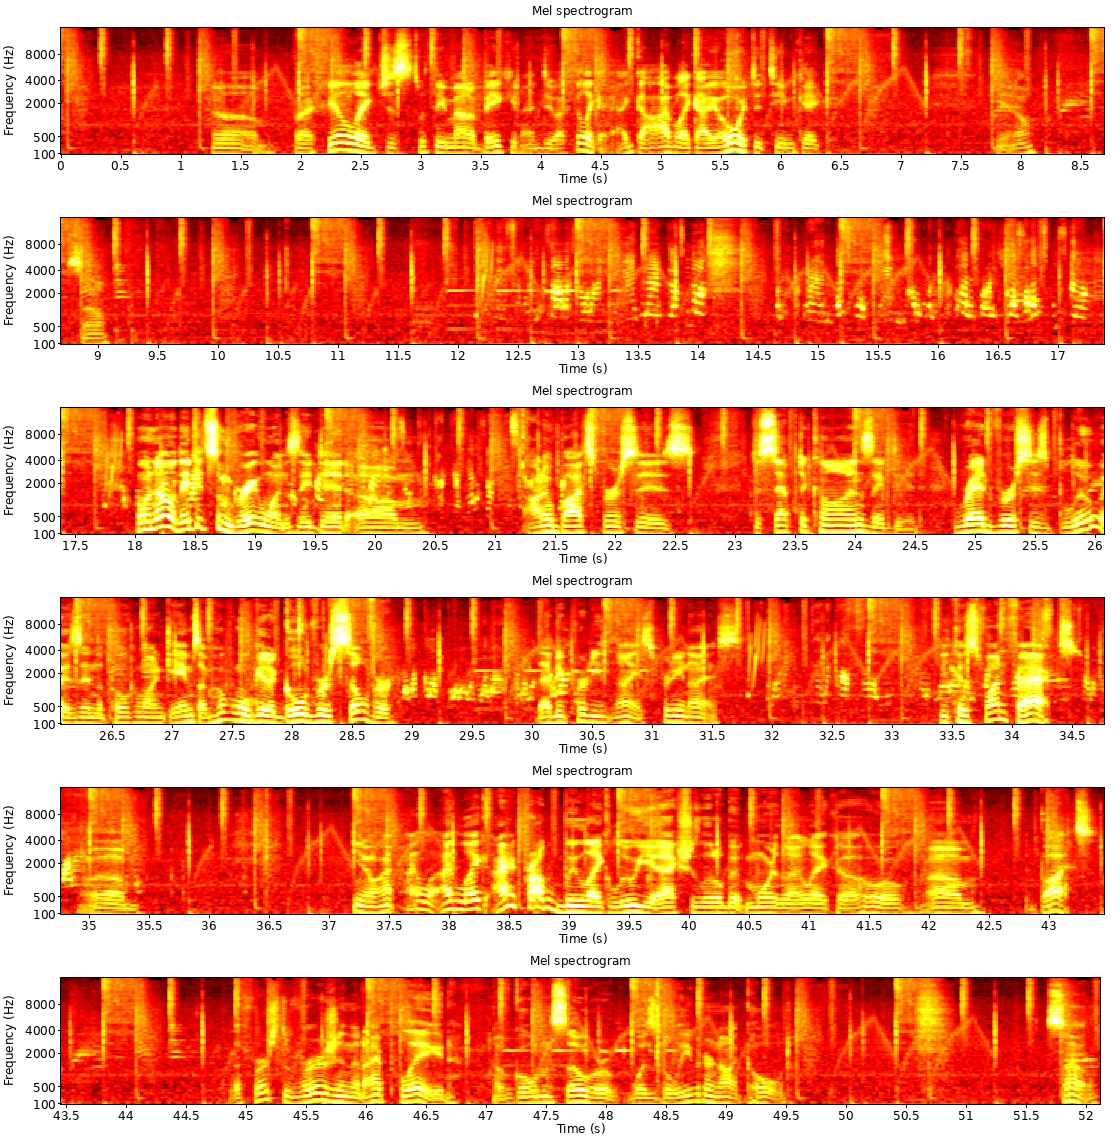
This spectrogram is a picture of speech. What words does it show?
Um, but I feel like just with the amount of baking I do, I feel like I, I got, like I owe it to Team Cake. You know, so. Well, no, they did some great ones. They did um, Autobots versus Decepticons. They did red versus blue, as in the Pokemon games. I'm hoping we'll get a gold versus silver. That'd be pretty nice, pretty nice. Because fun fact, um, you know, I, I, I, like, I probably like Lugia actually a little bit more than I like uh, Ho-Oh. Um, but, the first version that I played of Gold and Silver was, believe it or not, gold. So,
